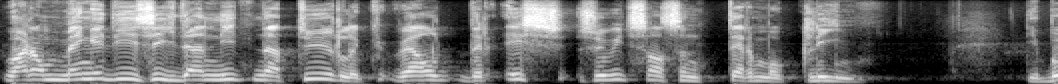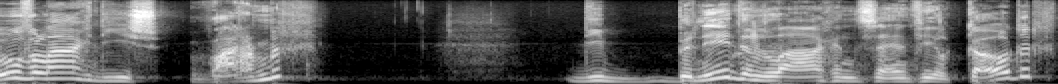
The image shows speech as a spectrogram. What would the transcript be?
Waarom mengen die zich dan niet natuurlijk? Wel, er is zoiets als een thermocline. Die bovenlaag die is warmer, die benedenlagen zijn veel kouder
